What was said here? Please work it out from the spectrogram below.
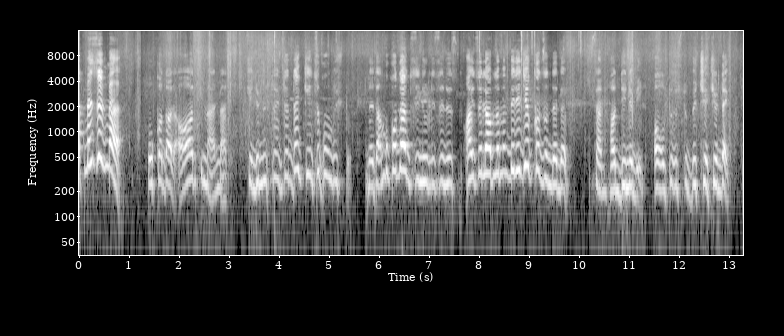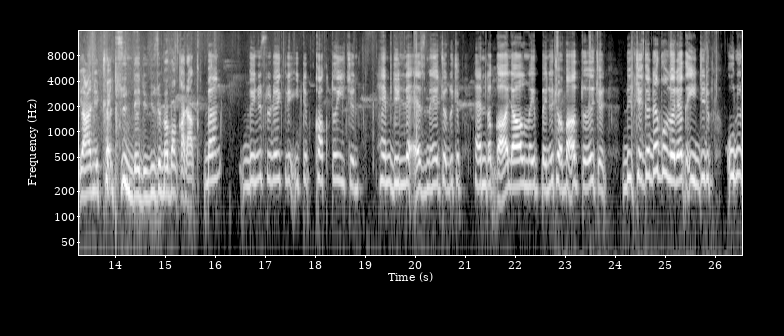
atmasın mı? O kadar ağır ki mermer. Kedimin sırtında kesik oluştu. Neden bu kadar sinirlisiniz? Aysel ablamın biricik kızı dedim. Sen haddini bil. Altı üstü bir çekirdek. Yani çöpsün dedi yüzüme bakarak. Ben beni sürekli itip kalktığı için hem dille ezmeye çalışıp hem de gale almayıp beni çöpe için bir çekirdek olarak incinip onun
